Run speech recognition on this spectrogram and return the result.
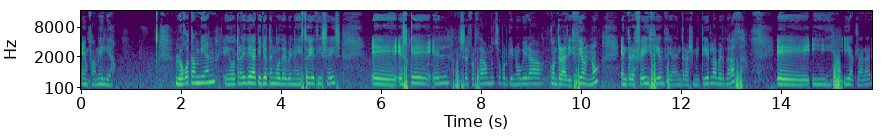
en familia. Luego también, eh, otra idea que yo tengo de Benedicto XVI es que él se esforzaba mucho porque no hubiera contradicción ¿no? entre fe y ciencia, en transmitir la verdad y, y aclarar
